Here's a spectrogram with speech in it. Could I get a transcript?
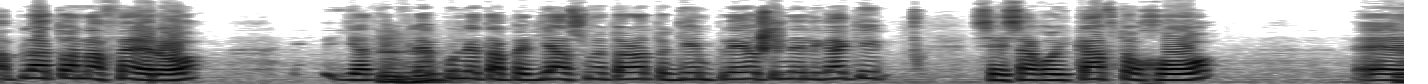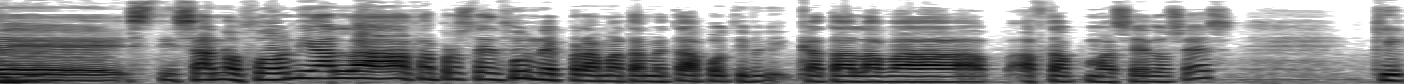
απλά το αναφέρω, γιατί βλέπουν τα παιδιά σου τώρα το gameplay ότι είναι λιγάκι σε εισαγωγικά φτωχό, ε, στη, σαν οθόνη, αλλά θα προσθεθούν πράγματα μετά από ό,τι κατάλαβα αυτά που μας έδωσες. Και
